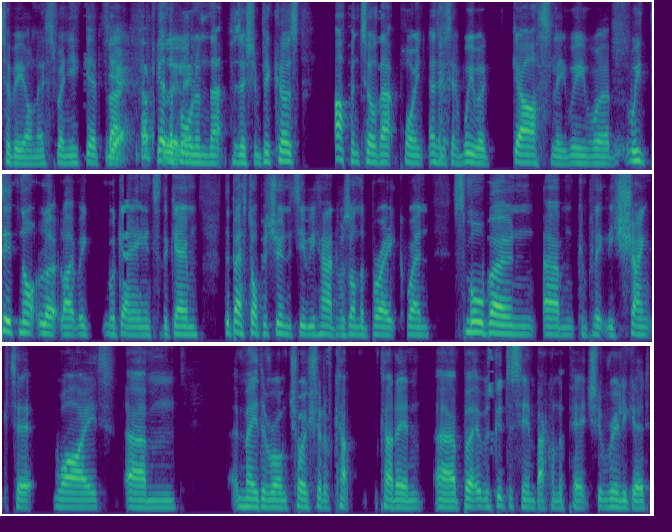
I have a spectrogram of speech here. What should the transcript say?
To be honest, when you get that yeah, get the ball in that position, because up until that point, as you said, we were ghastly. We were we did not look like we were getting into the game. The best opportunity we had was on the break when Smallbone um, completely shanked it wide. Um, made the wrong choice. Should have cut cut in. Uh, but it was good to see him back on the pitch. Really good.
